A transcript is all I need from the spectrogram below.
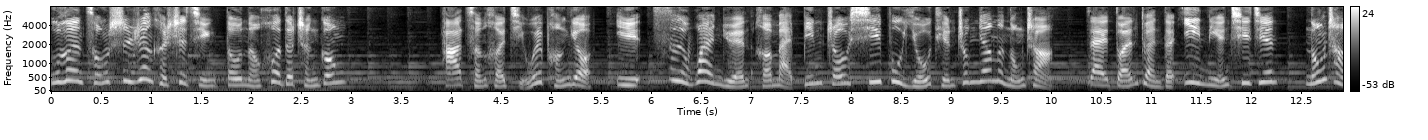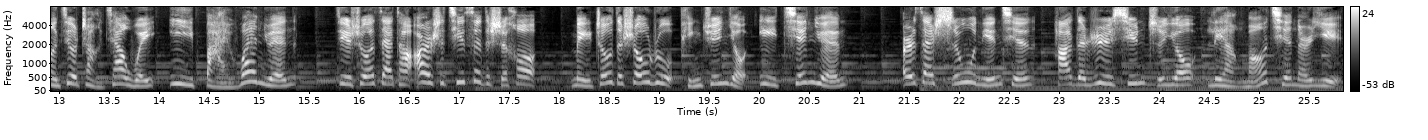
无论从事任何事情都能获得成功。他曾和几位朋友以四万元和买滨州西部油田中央的农场，在短短的一年期间，农场就涨价为一百万元。据说在他二十七岁的时候，每周的收入平均有一千元，而在十五年前，他的日薪只有两毛钱而已。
